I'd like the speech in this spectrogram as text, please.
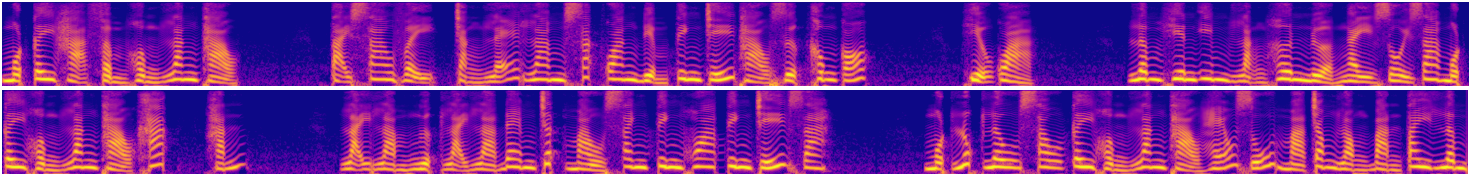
một cây hạ phẩm hồng lăng thảo. Tại sao vậy? Chẳng lẽ lam sắc quang điểm tinh chế thảo dược không có? Hiệu quả. Lâm Hiên im lặng hơn nửa ngày rồi ra một cây hồng lăng thảo khác. Hắn lại làm ngược lại là đem chất màu xanh tinh hoa tinh chế ra. Một lúc lâu sau cây hồng lăng thảo héo rũ mà trong lòng bàn tay Lâm.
